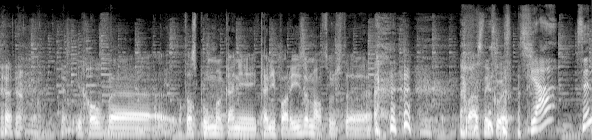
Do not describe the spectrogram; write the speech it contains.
ich hoffe, äh, dass Puma keine, keine Pariser macht, sonst äh, war es nicht gut. Ja? Sind,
